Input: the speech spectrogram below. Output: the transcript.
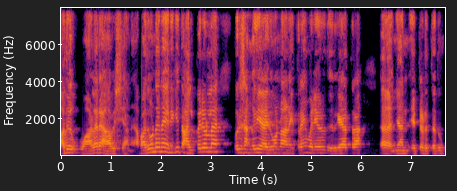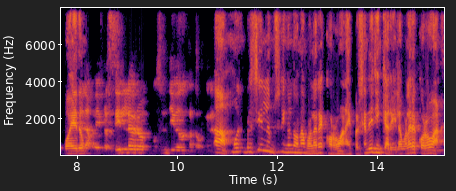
അത് വളരെ ആവശ്യമാണ്. അപ്പൊ അതുകൊണ്ട് തന്നെ എനിക്ക് താല്പര്യമുള്ള ഒരു സംഗതി ആയതുകൊണ്ടാണ് ഇത്രയും വലിയൊരു ദീർഘയാത്ര ഞാൻ ഏറ്റെടുത്തതും പോയതും. ബ്രസീലിലെ ഒരു മുസ്ലിം ജീവിതം കണ്ടോ ഇങ്ങനെ? ആ ബ്രസീലിലെ മുസ്ലിങ്ങൾ എന്ന് പറഞ്ഞാൽ വളരെ കുറവാണ്. പെർസെന്റേജ് എനിക്കറിയില്ല. വളരെ കുറവാണ്.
